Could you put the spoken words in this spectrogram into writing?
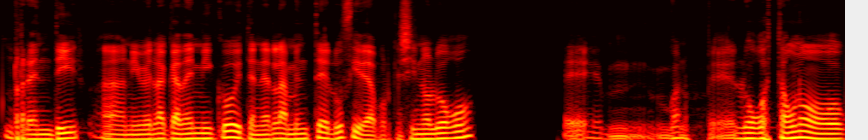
rendir a nivel académico y tener la mente lúcida, porque si no luego eh, bueno, eh, luego está uno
